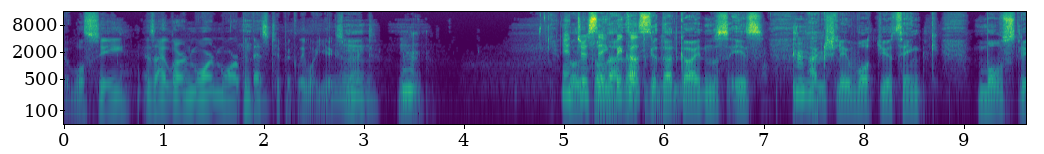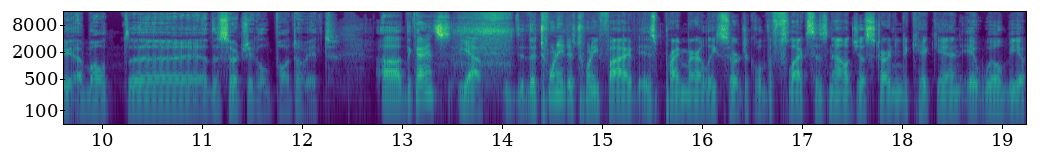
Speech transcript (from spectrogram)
we'll see as I learn more and more. But that's typically what you expect. Mm, mm. So- Interesting, so that, because that, that guidance is actually what you think mostly about uh, the surgical part of it. Uh, the guidance, yeah, the 20 to 25 is primarily surgical. The flex is now just starting to kick in. It will be a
